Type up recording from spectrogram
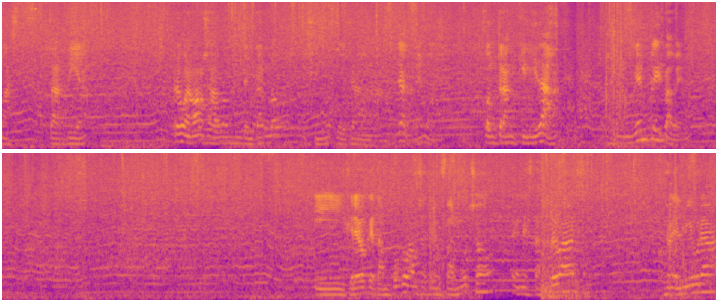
más tardía. Pero bueno, vamos a, intentarlo. Y si no, pues ya, ya lo haremos. Con tranquilidad. Gameplays va a haber. Y creo que tampoco vamos a triunfar mucho en estas pruebas. Con el Miura.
